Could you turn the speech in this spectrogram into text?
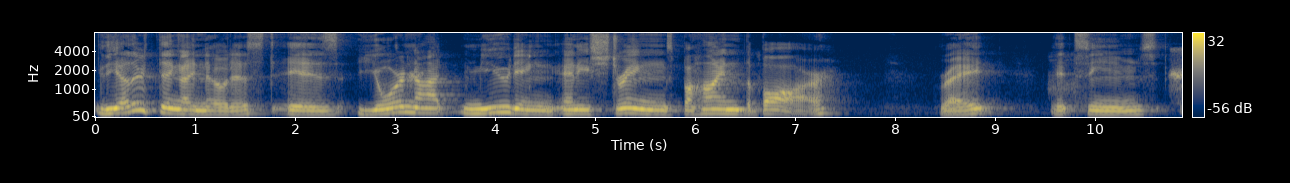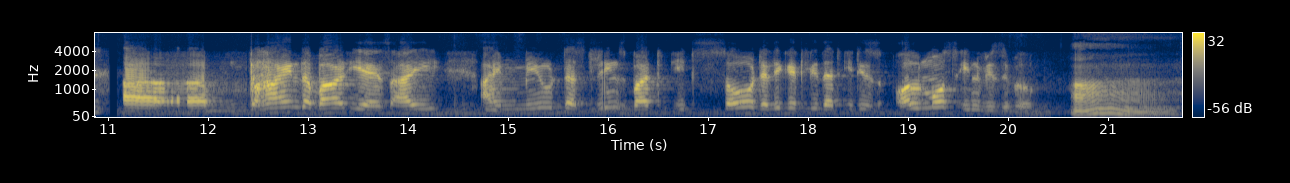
the other thing I noticed is you're not muting any strings behind the bar, right? It seems. Uh, behind the bar, yes, I I mute the strings, but it's so delicately that it is almost invisible. Ah,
